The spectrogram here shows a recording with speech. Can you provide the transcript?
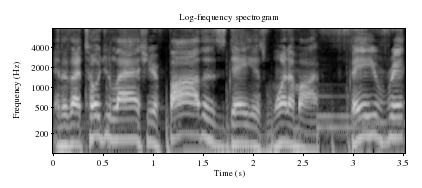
And as I told you last year, Father's Day is one of my favorite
